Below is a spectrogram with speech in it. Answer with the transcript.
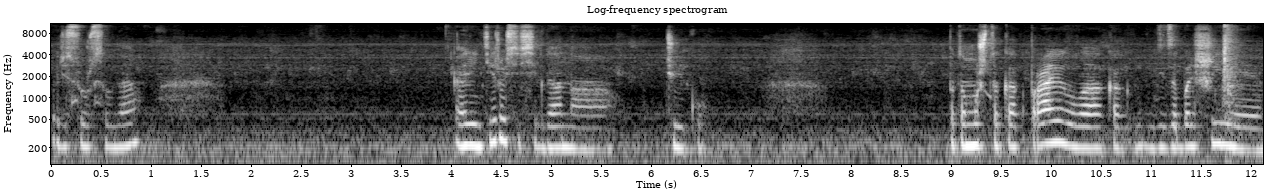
ресурсов, да. Ориентируйся всегда на чуйку. Потому что, как правило, как за большими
